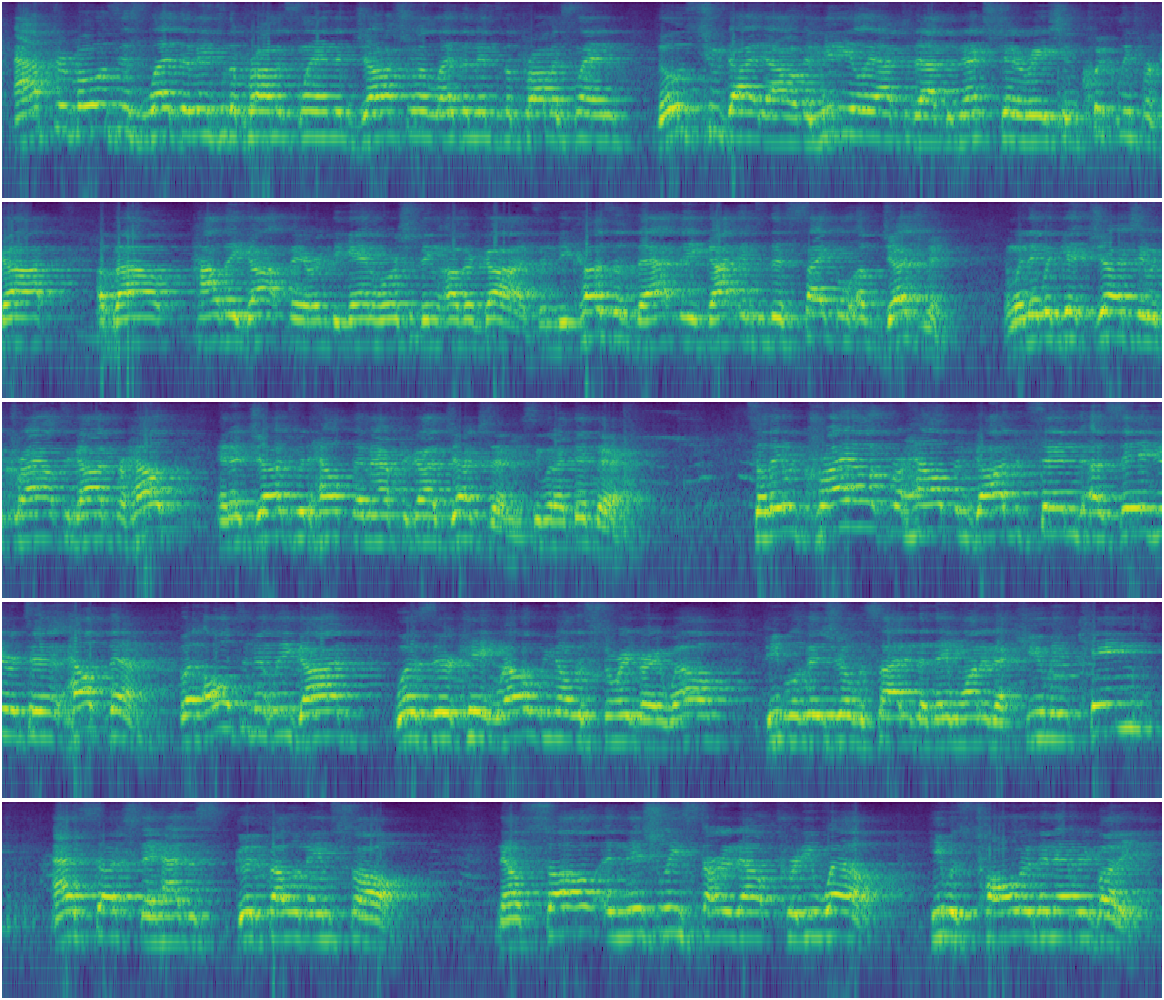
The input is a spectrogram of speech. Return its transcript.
After Moses led them into the promised land and Joshua led them into the promised land, those two died out. Immediately after that, the next generation quickly forgot about how they got there and began worshiping other gods. And because of that, they got into this cycle of judgment. And when they would get judged, they would cry out to God for help, and a judge would help them after God judged them. You see what I did there? So they would cry out for help, and God would send a Savior to help them. But ultimately, God was their king. Well, we know the story very well. The people of Israel decided that they wanted a human king. As such, they had this good fellow named Saul. Now, Saul initially started out pretty well. He was taller than everybody.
